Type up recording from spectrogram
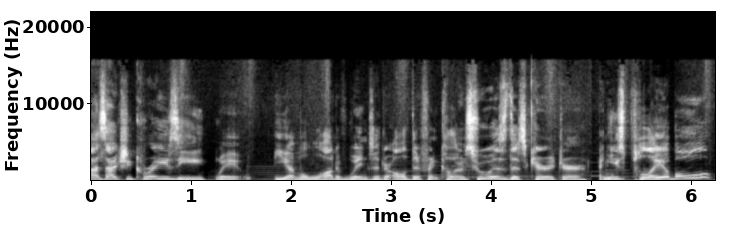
That's actually crazy. Wait, you have a lot of wings and they're all different colors. Who is this character? And he's playable?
